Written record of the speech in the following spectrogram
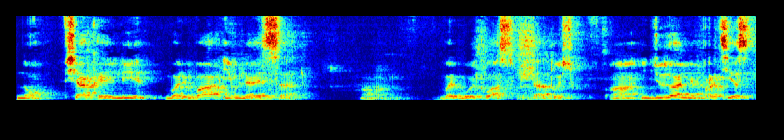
Но всякая ли борьба является борьбой классовой? Да? То есть индивидуальный протест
